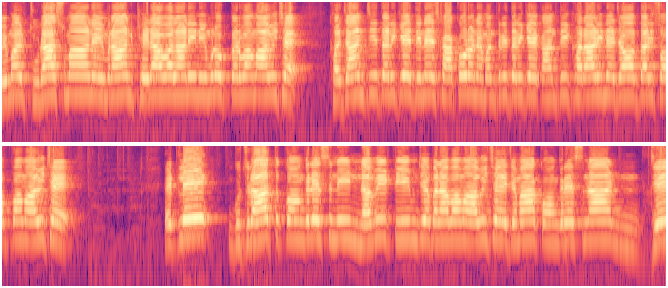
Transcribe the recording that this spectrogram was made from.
વિમલ ચુડાસમા અને ઇમરાન ખેડાવાલાની નિમણૂક કરવામાં આવી છે. ખજાનચી તરીકે દિનેશ ઠાકોર અને મંત્રી તરીકે કાંતિ ખરાડીને જવાબદારી સોંપવામાં આવી છે. એટલે ગુજરાત કોંગ્રેસની નવી ટીમ જે બનાવવામાં આવી છે, જેમાં કોંગ્રેસના જે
